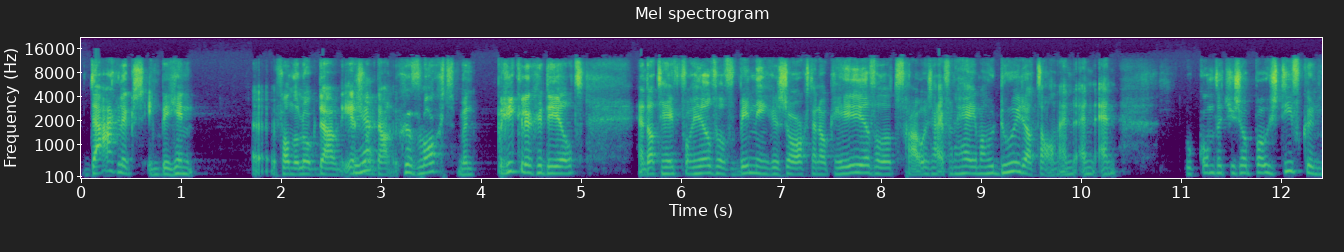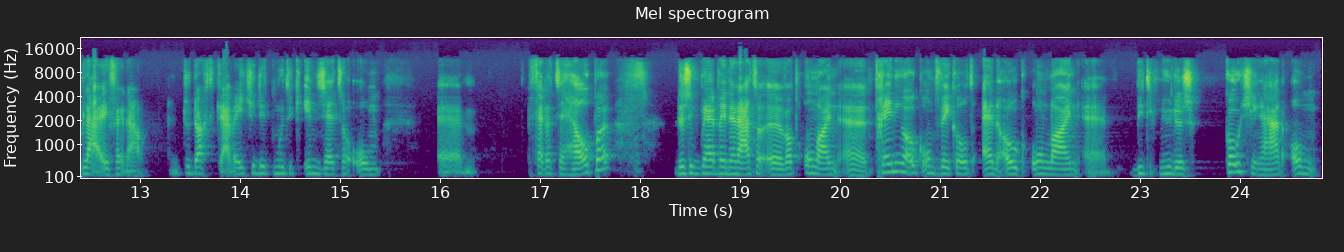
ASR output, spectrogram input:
dagelijks in het begin eh, van de lockdown, de eerste Ja. lockdown, gevlogd. Mijn prikkelen gedeeld. En dat heeft voor heel veel verbinding gezorgd. En ook heel veel dat vrouwen zeiden van... hé, hey, maar hoe doe je dat dan? En, en, en hoe komt dat je zo positief kunt blijven? Nou, en toen dacht ik, ja, weet je, dit moet ik inzetten om ehm, verder te helpen. Dus ik heb inderdaad eh, wat online trainingen ook ontwikkeld. En ook online bied ik nu dus coaching aan om,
